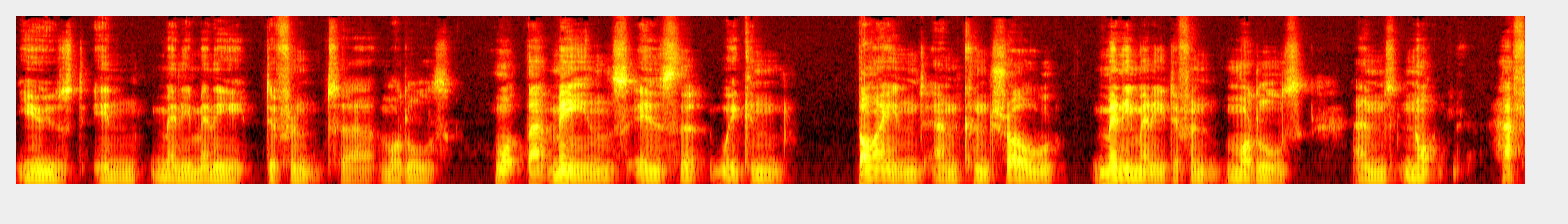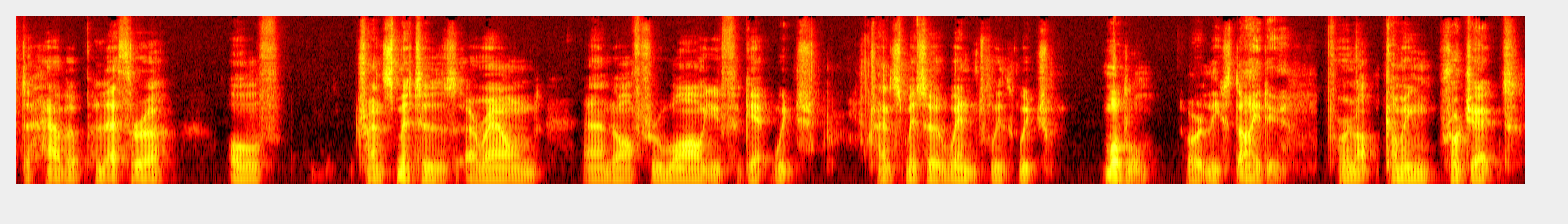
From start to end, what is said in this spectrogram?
used in many, many different uh, models. What that means is that we can bind and control many, many different models and not have to have a plethora of transmitters around and after a while you forget which transmitter went with which model, or at least I do. For an upcoming project,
